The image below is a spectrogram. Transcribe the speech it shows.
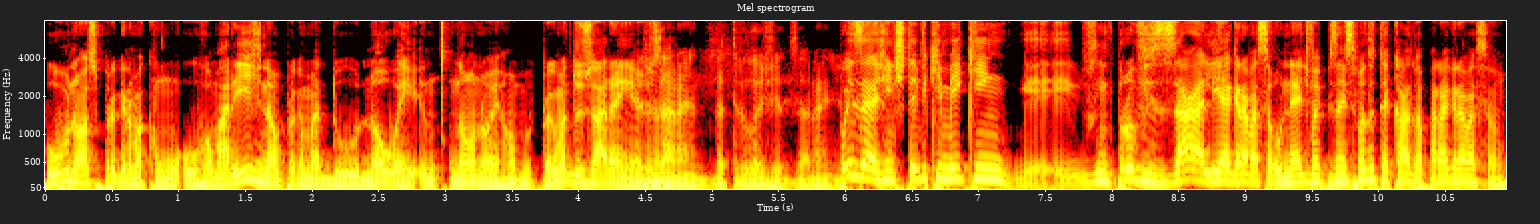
o nosso programa com o Romariz, né? O programa do No Way. Não No Way Home, o programa dos Aranhas, dos né? Aranhas, da trilogia dos Aranhas. Pois é, a gente teve que meio que improvisar improvisar ali a gravação. O Ned vai pisar em cima do teclado e vai parar a gravação.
